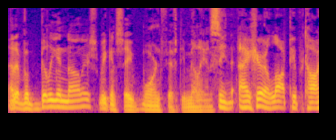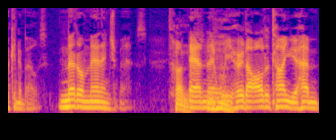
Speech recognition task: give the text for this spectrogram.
out of a billion dollars. We can save more than fifty million. See, I hear a lot of people talking about middle management. Tons. And then we mm-hmm. heard all the time you have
